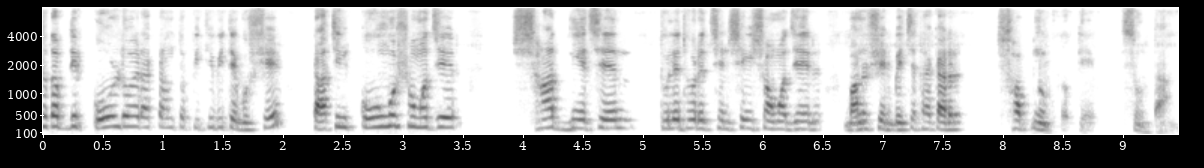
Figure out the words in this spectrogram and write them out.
শতাব্দীর কোল্ড ওয়ার আক্রান্ত পৃথিবীতে বসে প্রাচীন কৌম সমাজের স্বাদ নিয়েছেন, তুলে ধরেছেন সেই সমাজের মানুষের বেঁচে থাকার স্বপ্নগুলোকে, সুলতান।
